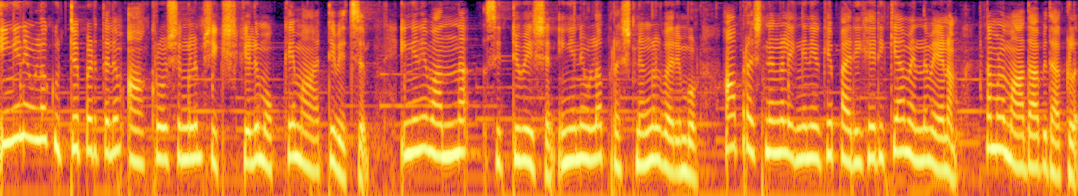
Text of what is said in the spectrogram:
ഇങ്ങനെയുള്ള കുറ്റപ്പെടുത്തലും ആക്രോശങ്ങളും ശിക്ഷിക്കലും ഒക്കെ മാറ്റിവെച്ച് ഇങ്ങനെ വന്ന സിറ്റുവേഷൻ ഇങ്ങനെയുള്ള പ്രശ്നങ്ങൾ വരുമ്പോൾ ആ പ്രശ്നങ്ങൾ എങ്ങനെയൊക്കെ പരിഹരിക്കാമെന്ന് വേണം നമ്മൾ മാതാപിതാക്കൾ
